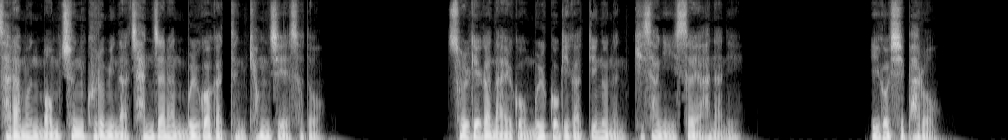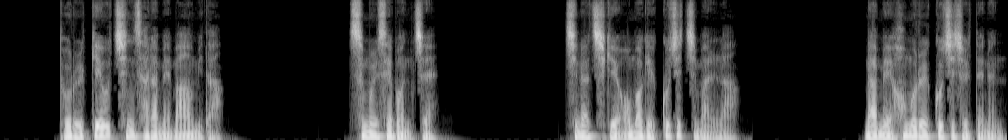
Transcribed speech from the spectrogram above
사람은 멈춘 구름이나 잔잔한 물과 같은 경지에서도 솔개가 날고 물고기가 뛰노는 기상이 있어야 하나니 이것이 바로 돌을 깨우친 사람의 마음이다. 스물세 번째. 지나치게 엄하게 꾸짖지 말라. 남의 허물을 꾸짖을 때는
